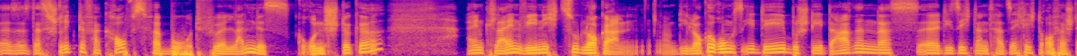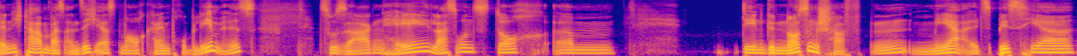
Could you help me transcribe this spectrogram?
also das strikte Verkaufsverbot für Landesgrundstücke ein klein wenig zu lockern. Die Lockerungsidee besteht darin, dass äh, die sich dann tatsächlich darauf verständigt haben, was an sich erstmal auch kein Problem ist, zu sagen, hey, lass uns doch ähm, den Genossenschaften mehr als bisher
